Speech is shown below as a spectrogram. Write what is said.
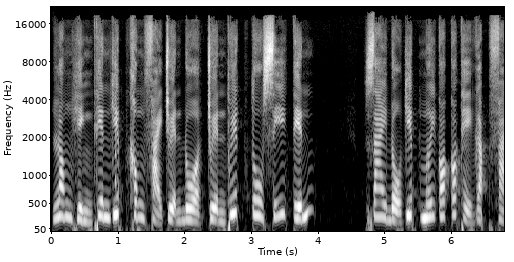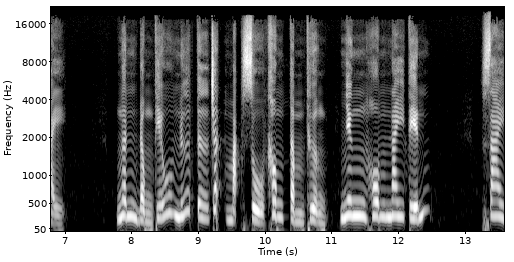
Long hình thiên kiếp không phải chuyện đùa, truyền thuyết tu sĩ tiến. Giai độ kiếp mới có có thể gặp phải. Ngân đồng thiếu nữ tư chất mặc dù không tầm thường, nhưng hôm nay tiến. Giai,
